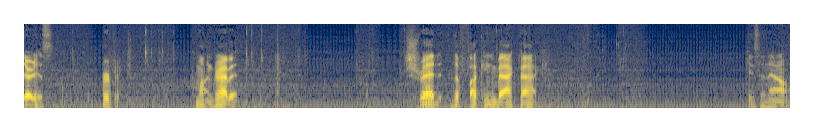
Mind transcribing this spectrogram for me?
There it is. Perfect. Come on, grab it. Shred the fucking backpack. Okay, so now,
